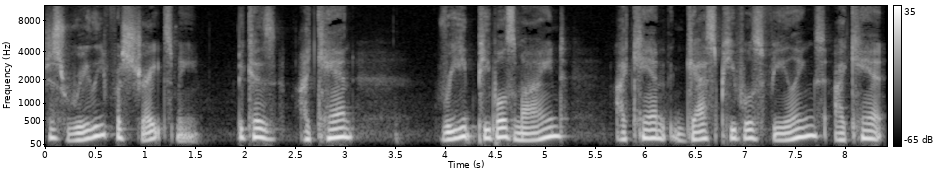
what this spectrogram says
just really frustrates me because I can't read people's mind. I can't guess people's feelings. I can't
